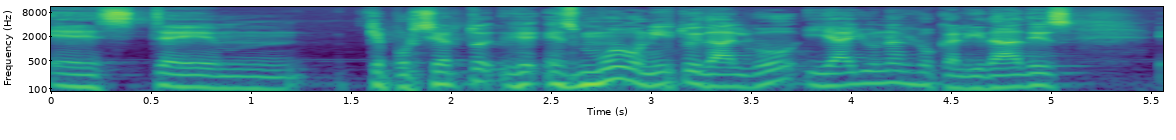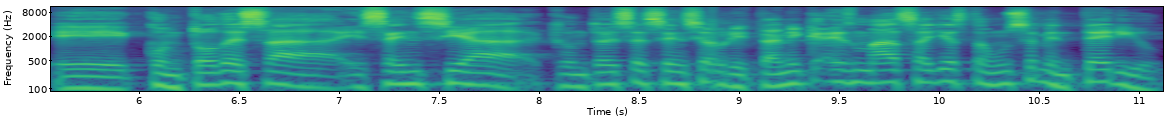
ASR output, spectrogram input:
este, que por cierto es muy bonito Hidalgo y hay unas localidades eh, con toda esa esencia, con toda esa esencia británica. Es más, hay hasta un cementerio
